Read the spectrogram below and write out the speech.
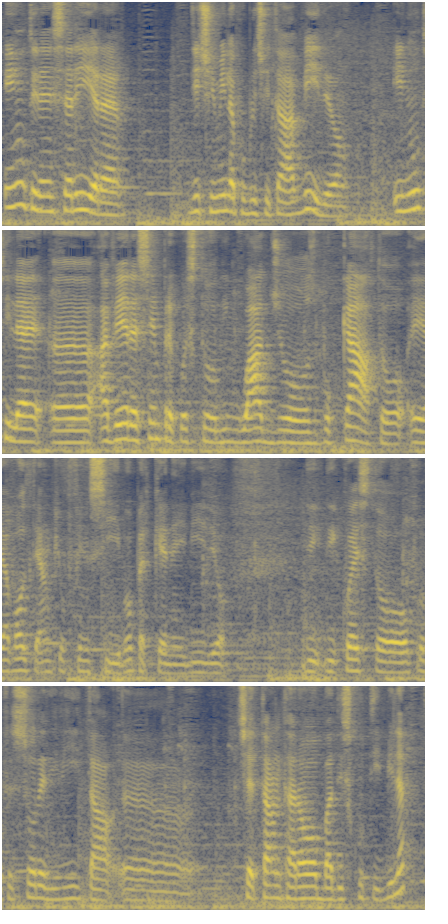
inutile inserire 10.000 pubblicità a video, inutile eh, avere sempre questo linguaggio sboccato e a volte anche offensivo, perché nei video di, di questo professore di vita eh, c'è tanta roba discutibile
